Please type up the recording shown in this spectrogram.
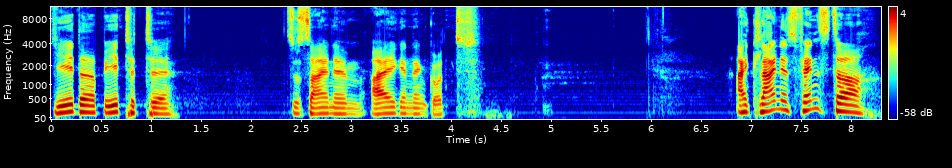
Jeder betete zu seinem eigenen Gott. Ein kleines Fenster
